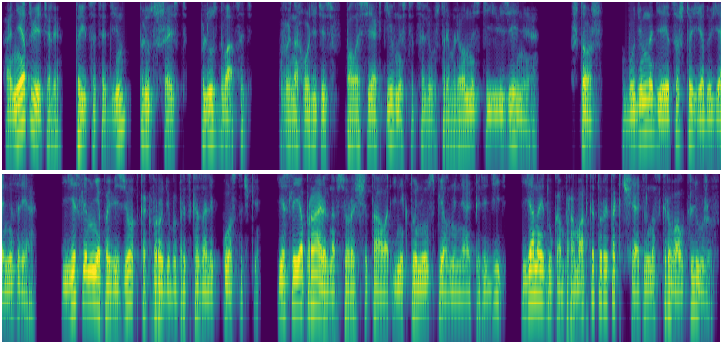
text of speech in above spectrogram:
Они ответили 31 плюс 6 плюс 20. Вы находитесь в полосе активности, целеустремленности и везения. Что ж, будем надеяться, что еду я не зря. Если мне повезет, как вроде бы предсказали косточки, если я правильно все рассчитала и никто не успел меня опередить, я найду компромат, который так тщательно скрывал Клюжев.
